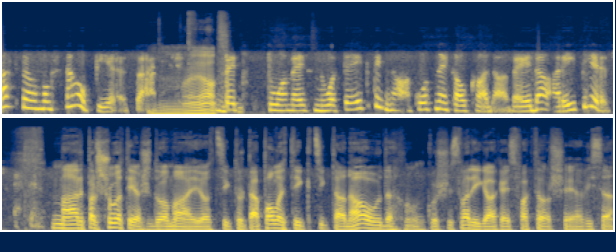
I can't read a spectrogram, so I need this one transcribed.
Tas vēl mums nav pieredzēts. No mm, jā. bet to mēs noteikti nākotnē kaut kādā veidā arī pieredzēsim. Māri par šo tieši domājot, cik tur tā politika, cik tā nauda un kurš ir svarīgākais faktors šajā visā.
